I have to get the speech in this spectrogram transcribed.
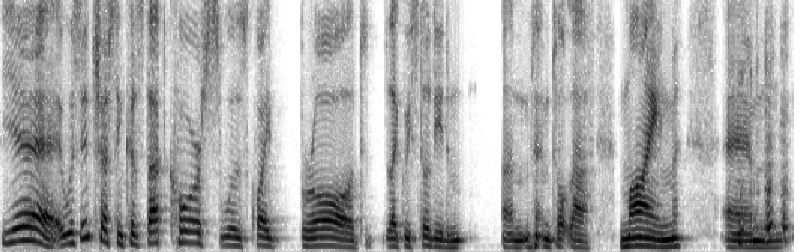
Yeah it was interesting because that course was quite broad. Like we studied um, don't laugh mime um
